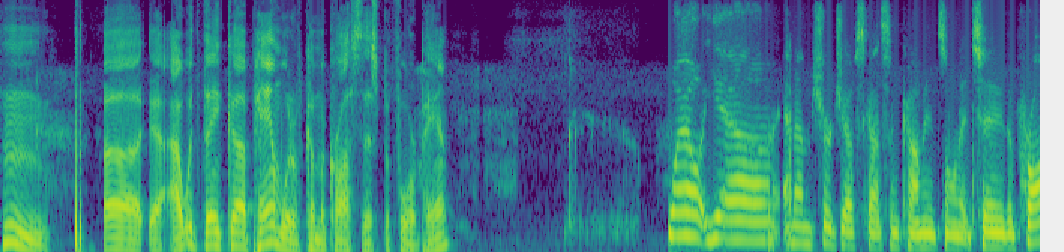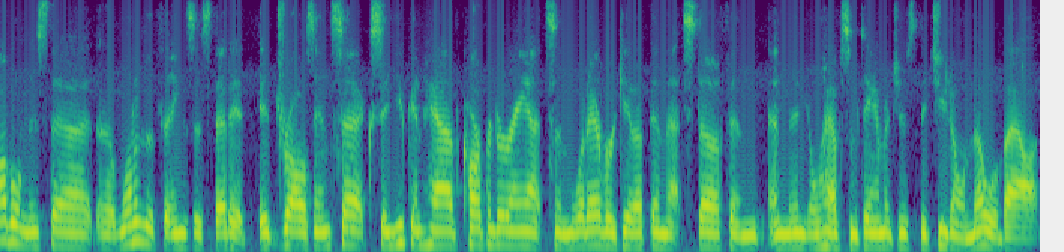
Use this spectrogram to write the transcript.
Hmm. Uh, I would think uh, Pam would have come across this before. Pam? Well, yeah, and I'm sure Jeff's got some comments on it too. The problem is that uh, one of the things is that it it draws insects, so you can have carpenter ants and whatever get up in that stuff, and and then you'll have some damages that you don't know about.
